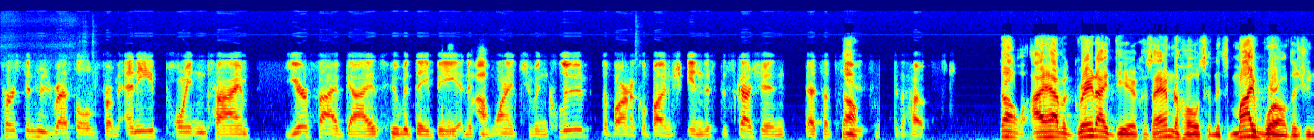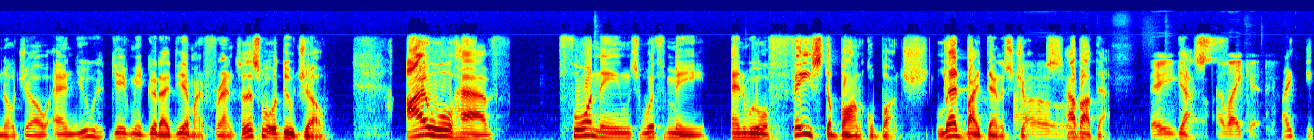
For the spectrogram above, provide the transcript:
person who's wrestled from any point in time. Your five guys, who would they be? And if you wanted to include the Barnicle Bunch in this discussion, that's up to No. you as the host. No, I have a great idea because I am the host and it's my world, as you know, Joe. And you gave me a good idea, my friend. So this is what we'll do, Joe. I will have four names with me, and we will face the Barnicle Bunch, led by Dennis Jones. Oh. How about that? There you Yes. go. I like it. Write the,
